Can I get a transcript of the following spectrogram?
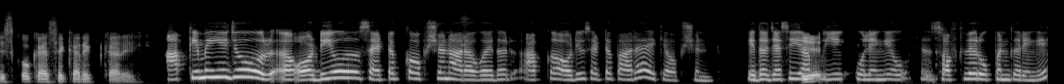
इसको कैसे करेक्ट करें? आपके में ये जो ऑडियो सेटअप का ऑप्शन आ रहा होगा इधर आपका ऑडियो सेटअप आ रहा है क्या ऑप्शन? इधर जैसे ही आप ये खोलेंगे सॉफ्टवेयर ओपन करेंगे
